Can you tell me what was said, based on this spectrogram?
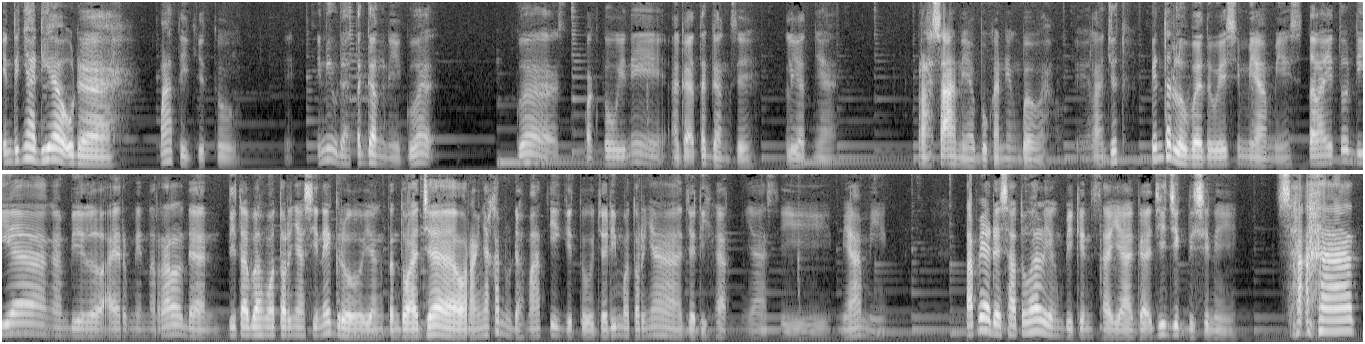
intinya dia udah mati gitu. Ini udah tegang nih, gue gue waktu ini agak tegang sih liatnya. Perasaan ya bukan yang bawah. Oke lanjut. Pinter loh by the way si Miami. Setelah itu dia ngambil air mineral dan ditambah motornya si Negro yang tentu aja orangnya kan udah mati gitu. Jadi motornya jadi haknya si Miami. Tapi ada satu hal yang bikin saya agak jijik di sini. Saat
